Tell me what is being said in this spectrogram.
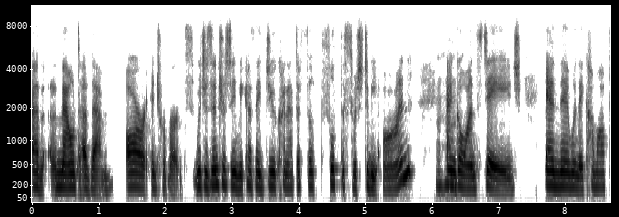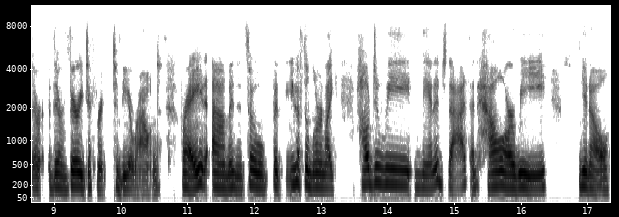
f- amount of them are introverts which is interesting because they do kind of have to flip, flip the switch to be on Mhm. and go on stage and then when they come off they're they're very different to be around right um and so but you have to learn like how do we manage that and how are we you know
